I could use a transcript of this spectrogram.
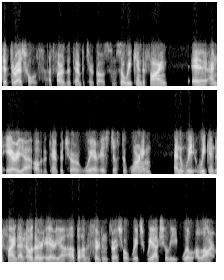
the thresholds as far as the temperature goes. So we can define an area of the temperature where it's just a warning, and we, we can define another area above a certain threshold which we actually will alarm.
